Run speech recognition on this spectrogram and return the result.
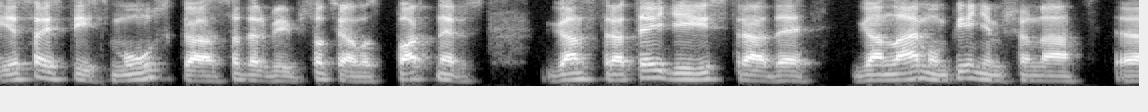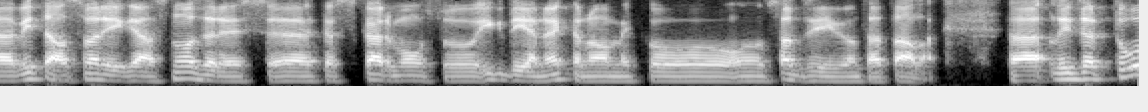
iesaistīs mūsu kā sadarbības sociālos partnerus gan stratēģiju izstrādē, gan lēmumu pieņemšanā vitāli svarīgās nozarēs, kas skar mūsu ikdienu, ekonomiku, sadzīvi un tā tālāk. Līdz ar to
